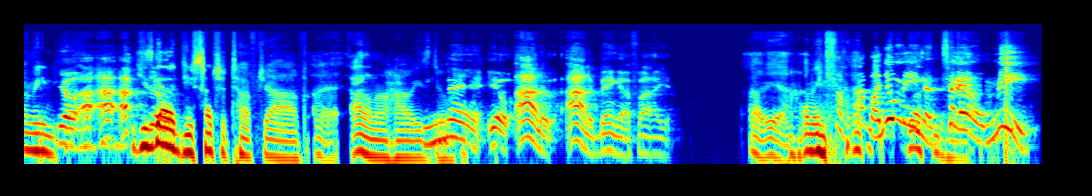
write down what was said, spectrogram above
I mean, Yo, I, I, I he's got to do such a tough job. I, I don't know how he's doing. man. Yo, I'd have, I'd have been got fired. Oh yeah, I mean, I'm, I'm like, you mean to tell me?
